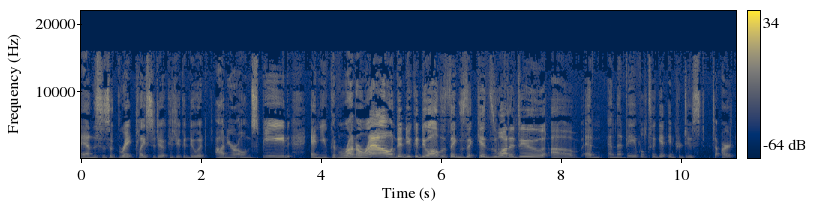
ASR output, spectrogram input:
And this is a great place to do it because you can do it on your own speed and you can run around and you can do all the things that kids want to do um, and, and then be able to get introduced to art.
